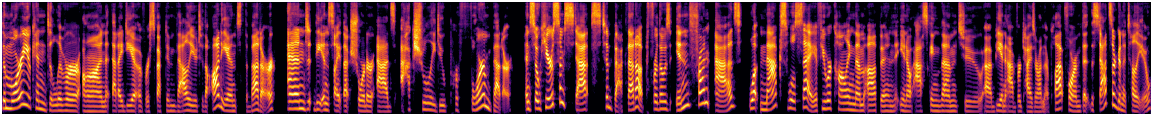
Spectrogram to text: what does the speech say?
the more you can deliver on that idea of respect and value to the audience, the better. And the insight that shorter ads actually do perform better. And so here's some stats to back that up. For those in front ads, what Max will say if you were calling them up and, you know, asking them to uh, be an advertiser on their platform, that the stats are going to tell you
